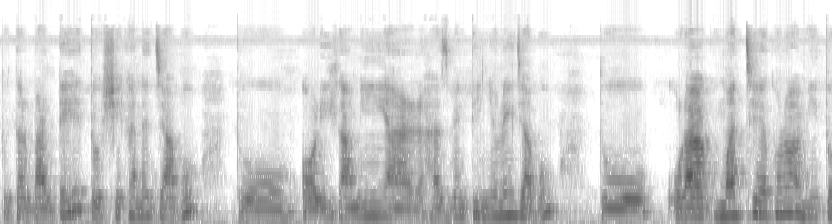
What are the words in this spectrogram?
তো তার বার্থডে তো সেখানে যাব। তো অরিক, আমি আর হাজব্যান্ড তিনজনেই যাব। তো ওরা ঘুমাচ্ছে এখনও আমি তো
